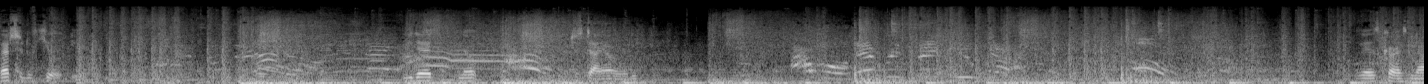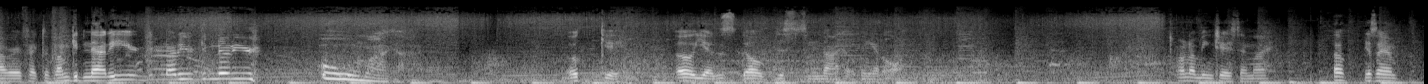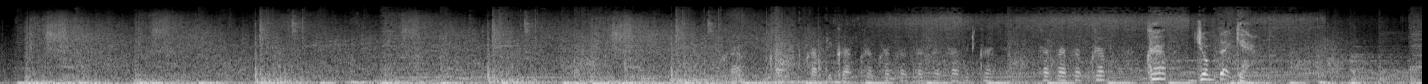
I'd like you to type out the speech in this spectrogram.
That should have killed you. You dead? Nope. Just die already. Okay, this car is not very effective. I'm getting out of here, getting out of here, getting out of here. Oh my god. Okay. Oh yeah, this oh this is not helping at all. I'm not being chased, am I? Oh, yes I am. Crap, crap, crap, crap, crap, crap, crap, crap, crap, crap, jump that gap.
